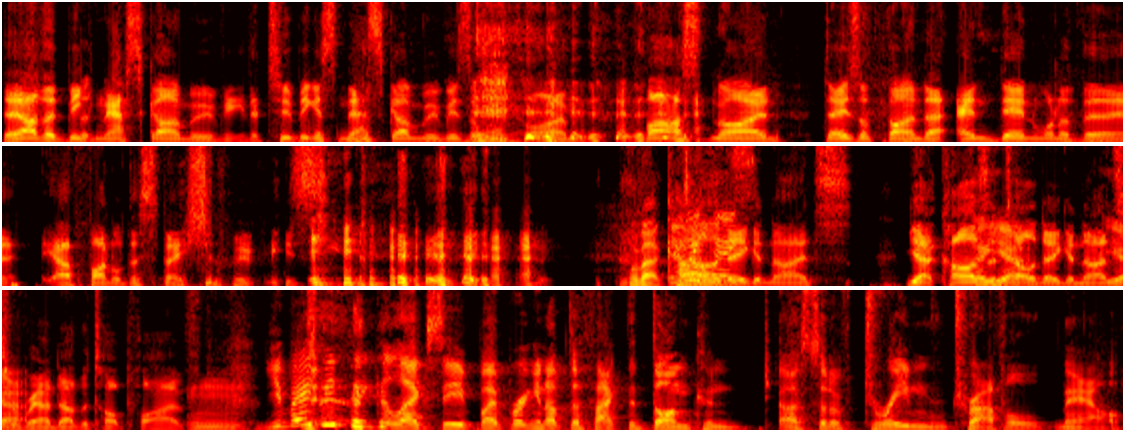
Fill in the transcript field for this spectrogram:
The other big NASCAR movie, the two biggest NASCAR movies of all time, Fast Nine, Days of Thunder, and then one of the uh, Final Destination movies. What about Cars? Talladega Nights. Yeah, Cars and yeah. Talladega Nights Yeah. to round out the top five. You made me think, Alexi, by bringing up the fact that Dom can uh, sort of dream travel now,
